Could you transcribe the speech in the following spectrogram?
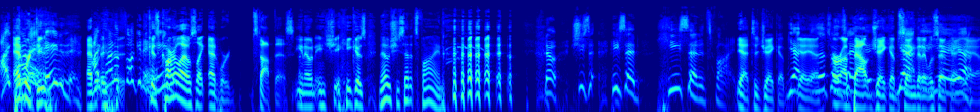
I kind Edward, of hated it. I kind of fucking because Carlisle's like Edward, stop this, you know, and he, she, he goes, no, she said it's fine. No, she said. He said. He said it's fine. yeah, to Jacob. Yeah, yeah, yeah. That's what or I'm saying. about Jacob Yeah, saying that it was yeah, okay. Yeah, Yeah,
